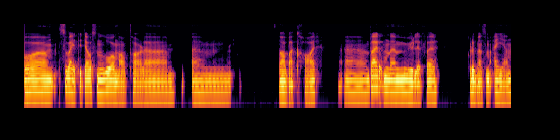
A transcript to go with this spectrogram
Og så vet ikke jeg hvordan låneavtale um, Stabæk har uh, der, om det er mulig for klubben som eier den,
